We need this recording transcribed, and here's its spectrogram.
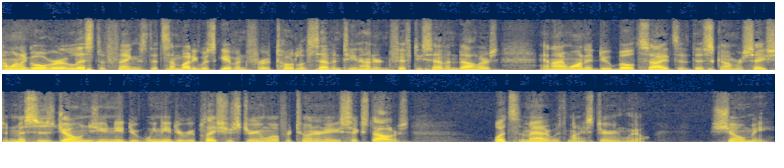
i want to go over a list of things that somebody was given for a total of $1757 and i want to do both sides of this conversation mrs jones you need to we need to replace your steering wheel for $286 what's the matter with my steering wheel show me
